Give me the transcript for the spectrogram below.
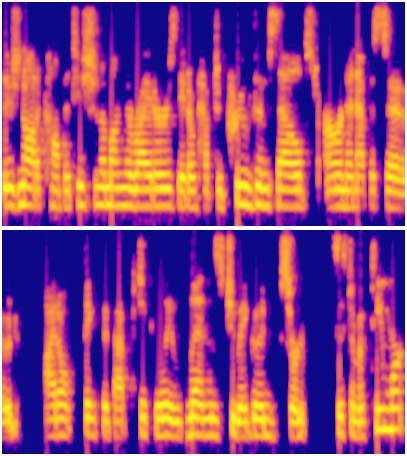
There's not a competition among the writers. They don't have to prove themselves to earn an episode. I don't think that that particularly lends to a good sort of system of teamwork.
